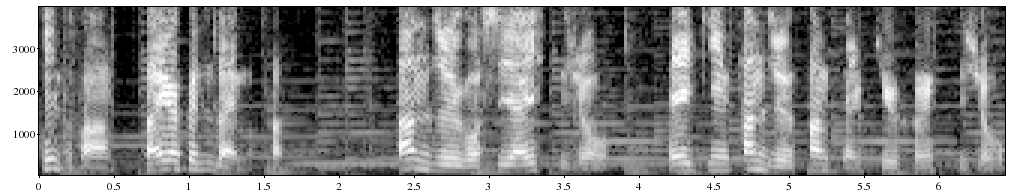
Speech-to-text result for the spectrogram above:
ヒント3、大学時代のスタッツ。35試合出場、平均33.9分出場、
